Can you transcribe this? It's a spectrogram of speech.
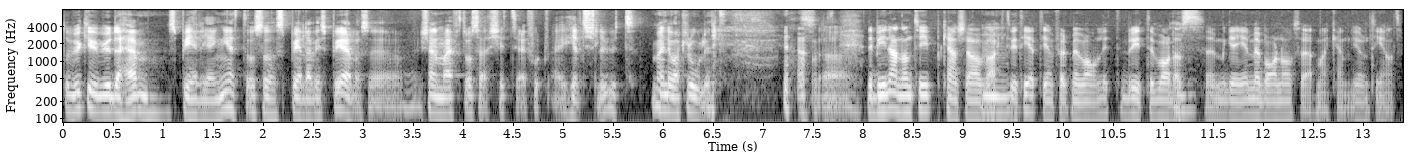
då brukar vi bjuda hem spelgänget och så spelar vi spel och så känner man efteråt så här, shit jag är fortfarande helt slut. Men det har varit roligt. Så, Det blir en annan typ kanske av Mm. aktivitet jämfört med vanligt. Bryter vardagsgrejer med barn och så att man kan göra någonting annat.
